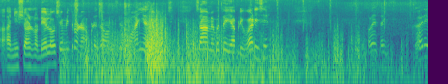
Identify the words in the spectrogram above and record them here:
આ નિશાળનો ડેલો છે મિત્રો ને આપણે જવાનું છે અહીંયા જવાનું છે સામે બધા આપણી વાડી છે. હવે જઈ ઘરે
